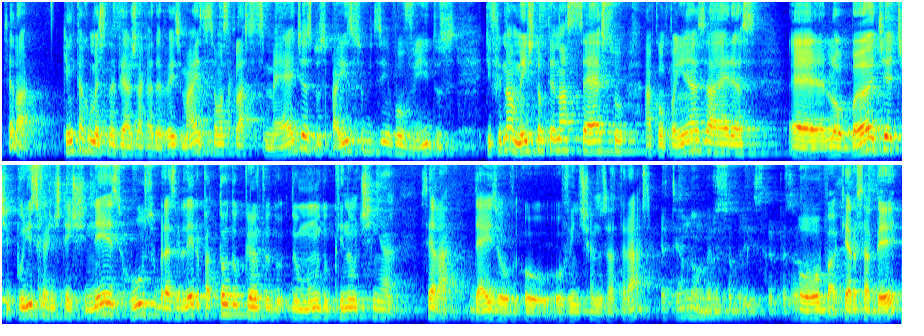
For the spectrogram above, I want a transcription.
sei lá, quem está começando a viajar cada vez mais são as classes médias dos países subdesenvolvidos que finalmente estão tendo acesso a companhias aéreas é, low budget, por isso que a gente tem chinês, russo, brasileiro para todo canto do, do mundo que não tinha, sei lá, 10 ou, ou, ou 20 anos atrás. Eu tenho números sobre isso, depois eu Opa, quero saber.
